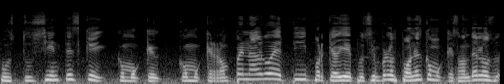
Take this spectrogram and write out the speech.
pues tú sientes que como que como que rompen algo de ti, porque oye, pues siempre los pones como que son de los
